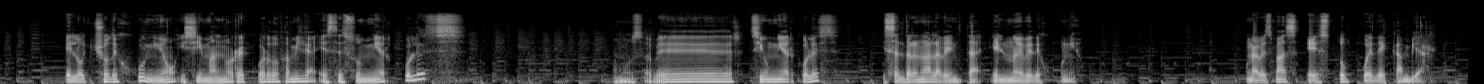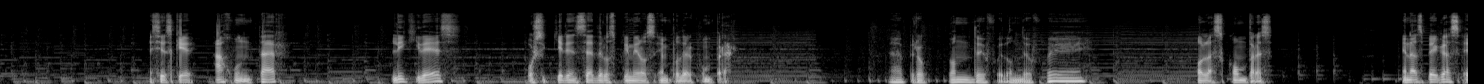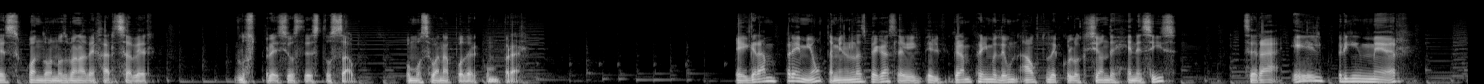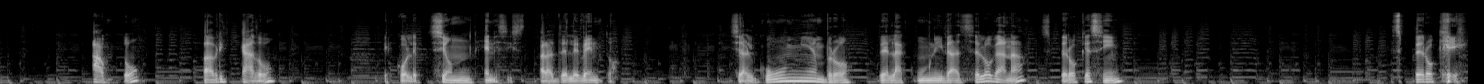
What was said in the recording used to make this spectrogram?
el 8 de junio. Y si mal no recuerdo, familia, este es un miércoles. Vamos a ver. Sí, un miércoles. Y saldrán a la venta el 9 de junio. Una vez más, esto puede cambiar. Así es que a juntar liquidez por si quieren ser de los primeros en poder comprar. Ah, pero ¿dónde fue? ¿Dónde fue? O las compras. En Las Vegas es cuando nos van a dejar saber los precios de estos autos, cómo se van a poder comprar. El gran premio, también en Las Vegas, el, gran premio de un auto de colección de Genesis será el primer auto fabricado de colección Genesis para el evento. Si algún miembro de la comunidad se lo gana, espero que sí. Espero que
